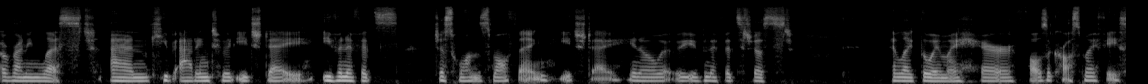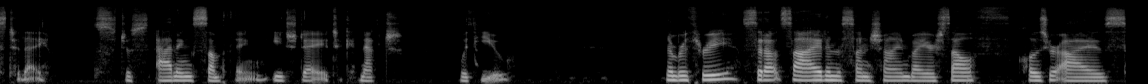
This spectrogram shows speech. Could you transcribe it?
a running list and keep adding to it each day, even if it's just one small thing each day, you know, even if it's just, I like the way my hair falls across my face today. It's just adding something each day to connect with you Number three, sit outside in the sunshine by yourself, close your eyes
